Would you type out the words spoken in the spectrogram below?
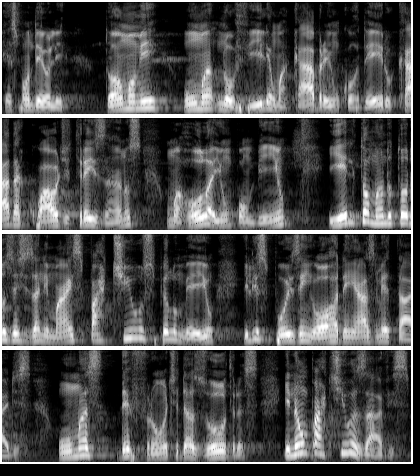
Respondeu-lhe: Toma-me uma novilha, uma cabra e um cordeiro, cada qual de três anos, uma rola e um pombinho. E ele, tomando todos estes animais, partiu-os pelo meio e lhes pôs em ordem as metades, umas defronte das outras. E não partiu as aves.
